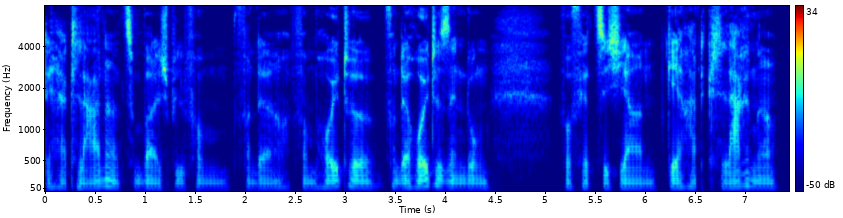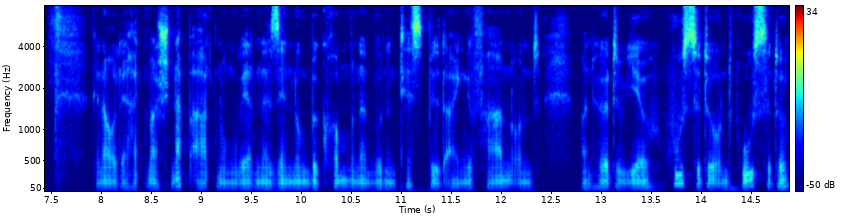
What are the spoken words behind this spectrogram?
der Herr Klaner zum Beispiel vom, von der, vom heute, von der Heute-Sendung vor 40 Jahren. Gerhard Klarner. Genau, der hat mal Schnappatmung während der Sendung bekommen und dann wurde ein Testbild eingefahren und man hörte, wie er hustete und brustete.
